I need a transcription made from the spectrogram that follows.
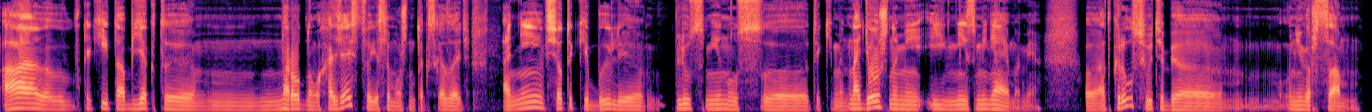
а какие-то объекты народного хозяйства, если можно так сказать, они все-таки были плюс-минус э, такими надежными и неизменяемыми. Открылся у тебя универсам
